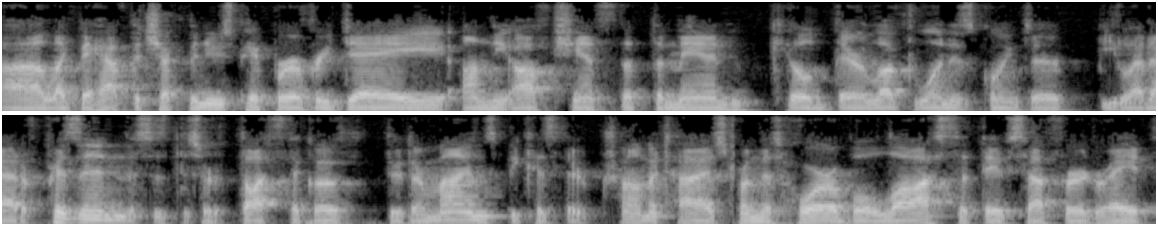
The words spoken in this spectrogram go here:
uh, like they have to check the newspaper every day on the off chance that the man who killed their loved one is going to be let out of prison. This is the sort of thoughts that go through their minds because they're traumatized from this horrible loss that they've suffered, right?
